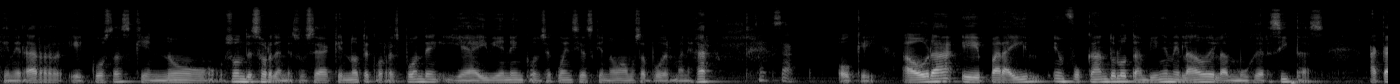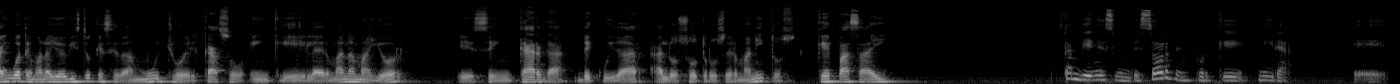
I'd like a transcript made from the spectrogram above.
generar eh, cosas que no son desórdenes, o sea, que no te corresponden y ahí vienen consecuencias que no vamos a poder manejar. Exacto. Ok, ahora para ir enfocándolo también en el lado de las mujercitas. Acá en Guatemala yo he visto que se da mucho el caso en que la hermana mayor eh, se encarga de cuidar a los otros hermanitos. ¿Qué pasa ahí? También es un desorden porque, mira, eh,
